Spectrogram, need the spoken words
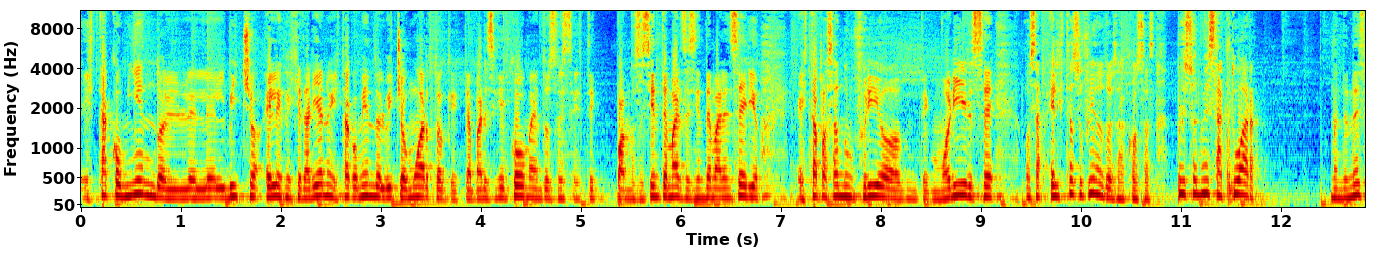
está comiendo el, el- bicho, él es vegetariano y está comiendo el bicho muerto que, que aparece que come, entonces este, cuando se siente mal, se siente mal en serio, está pasando un frío de morirse, o sea, él está sufriendo todas esas cosas, pero eso no es actuar. ¿Me entendés?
